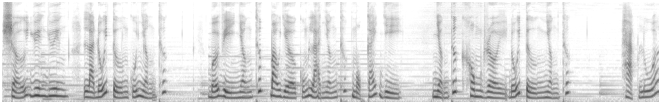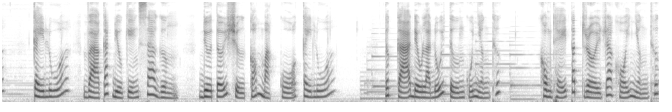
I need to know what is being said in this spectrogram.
Sở duyên duyên là đối tượng của nhận thức, bởi vì nhận thức bao giờ cũng là nhận thức một cái gì. Nhận thức không rời đối tượng nhận thức. Hạt lúa, cây lúa và các điều kiện xa gần đưa tới sự có mặt của cây lúa. Tất cả đều là đối tượng của nhận thức, không thể tách rời ra khỏi nhận thức.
